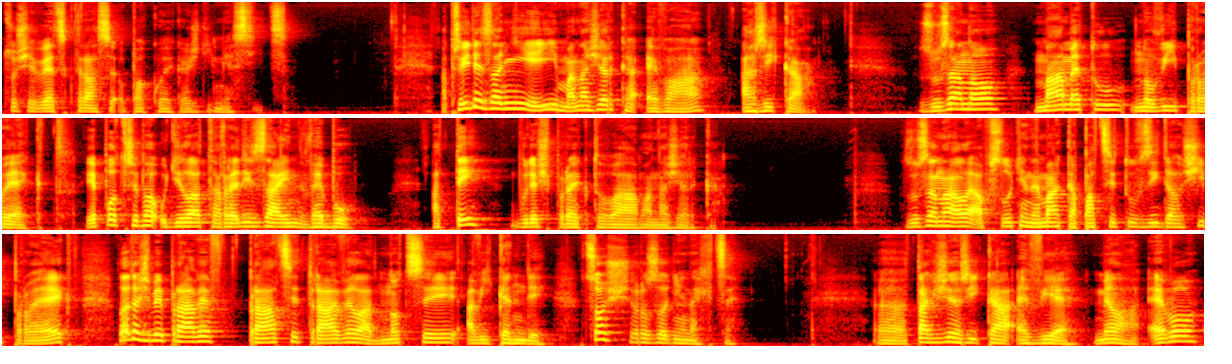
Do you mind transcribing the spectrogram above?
což je věc, která se opakuje každý měsíc. A přijde za ní její manažerka Eva a říká, Zuzano, máme tu nový projekt. Je potřeba udělat redesign webu. A ty budeš projektová manažerka. Zuzana ale absolutně nemá kapacitu vzít další projekt, že by právě v práci trávila noci a víkendy, což rozhodně nechce. E, takže říká Evě, milá Evo,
